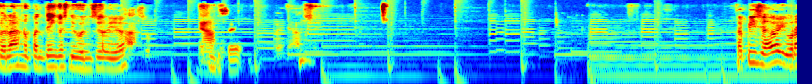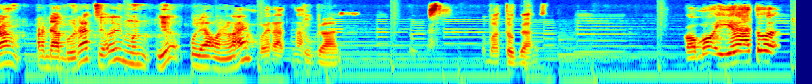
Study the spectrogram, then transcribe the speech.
Keunah nu penting geus diunsil ya. Asup Ya. Tapi saya orang rada berat sih mun ieu kuliah online. We rata. tugas. Coba tugas. Komo iya atuh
